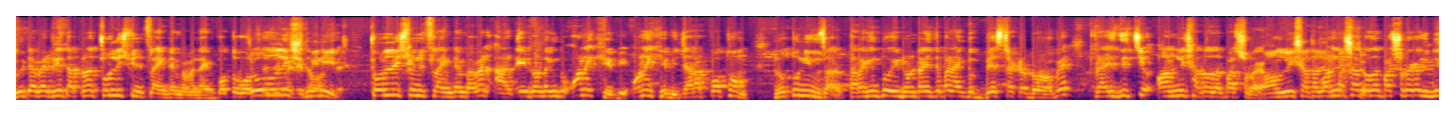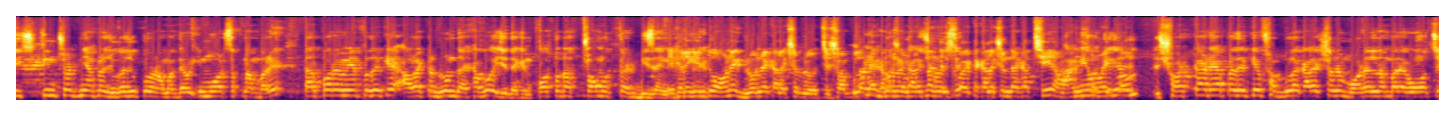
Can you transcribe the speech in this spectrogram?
দুইটা ব্যাটারিতে আপনারা চল্লিশ মিনিট ফ্লাইং টাইম পাবেন। দেখেন কত বড় 40 মিনিট? চল্লিশ মিনিট ফ্লাইং টাইম পাবেন। আর এই ড্রোনটা কিন্তু অনেক হেভি অনেক হেভি যারা প্রথম নতুন ইউজার তারা কিন্তু এই ড্রোনটা নিতে পারেন। একদম বেস্ট একটা ড্রোন হবে। প্রাইস দিচ্ছি অনলি সাত হাজার পাঁচশো টাকা। অনলি সাত হাজার অনলি সাত হাজার পাঁচশো টাকা যদি স্ক্রিনশট নিয়ে আপনারা যোগাযোগ করুন আমাদের ইমো হোয়াটসঅ্যাপ নাম্বারে। তারপরে আমি আপনাদেরকে আরও একটা ড্রোন দেখাবো এই যে দেখেন কতটা চমৎকার ডিজাইন এখানে কিন্তু অনেক ড্রোনের কালেকশন রয়েছে সবগুলো। কয়েকটা কালেকশন দেখাচ্ছি আমি শর্টকাটে আপনাদেরকে সবগুলো কালেকশনের মডেল নাম্বার এবং হচ্ছে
